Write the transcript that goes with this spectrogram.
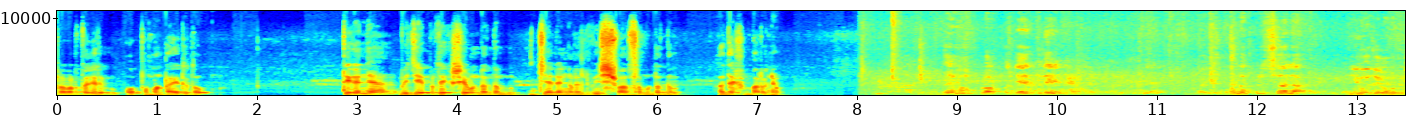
പ്രവർത്തകരും ഒപ്പമുണ്ടായിരുന്നു. തികഞ്ഞ വിജയപ്രതീക്ഷയുണ്ടെന്നും ജനങ്ങളിൽ വിശ്വാസമുണ്ടെന്നും അദ്ദേഹം പറഞ്ഞു. നേമം ബ്ലോക്ക് പഞ്ചായത്തിലെ വിളപ്പിൽശാല നിയോജക ഒരു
